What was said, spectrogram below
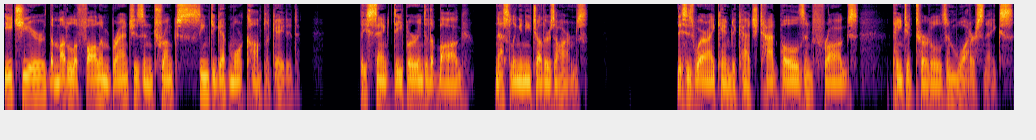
Each year, the muddle of fallen branches and trunks seemed to get more complicated. They sank deeper into the bog, nestling in each other's arms. This is where I came to catch tadpoles and frogs, painted turtles and water snakes.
